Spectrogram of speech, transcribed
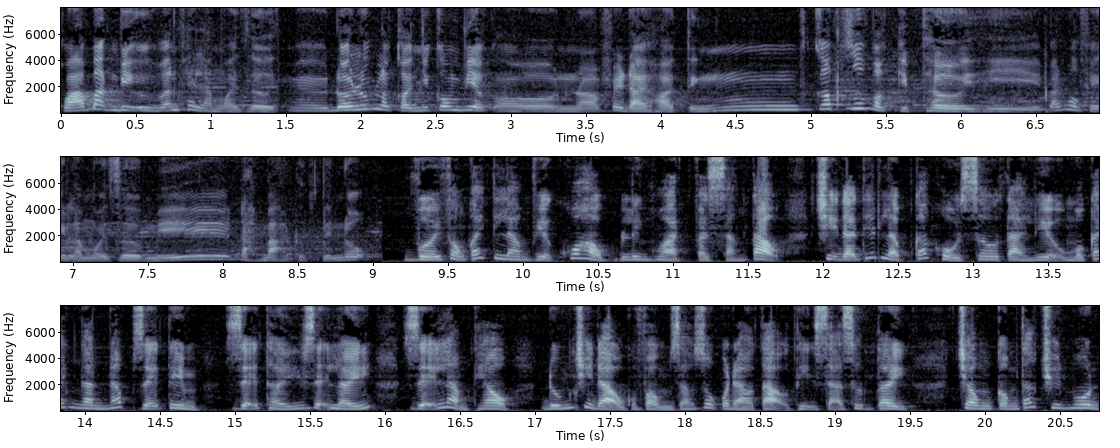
quá bận bịu vẫn phải làm ngoài giờ. Ừ, đôi lúc là có những công việc ờ, nó phải đòi hỏi tính cấp rút và kịp thời thì bắt buộc phải làm ngoài giờ mới đảm bảo được tiến độ. Với phong cách làm việc khoa học, linh hoạt và sáng tạo, chị đã thiết lập các hồ sơ tài liệu một cách ngăn nắp, dễ tìm, dễ thấy, dễ lấy, dễ làm theo, đúng chỉ đạo của phòng giáo dục và đào tạo thị xã sơn tây trong công tác chuyên môn,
